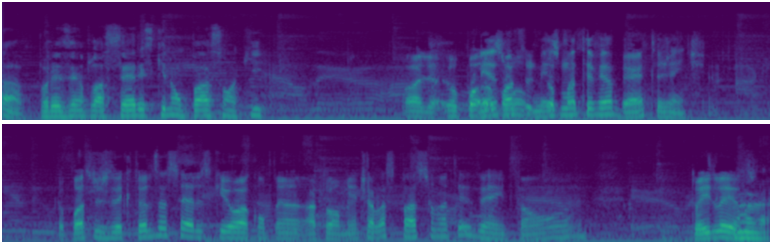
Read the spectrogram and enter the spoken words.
Ah, por exemplo, as séries que não passam aqui. Olha, eu, po mesmo, eu posso. Mesmo eu a TV aberta, gente. Eu posso dizer que todas as séries que eu acompanho atualmente elas passam na TV, então. Tô ileso. Ah,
